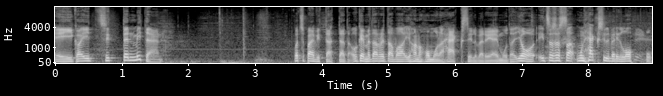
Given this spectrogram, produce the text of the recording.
Ei kai sitten mitään. Voit sä päivittää tätä? Okei, me tarvitaan vaan ihan homona Hacksilveria, ei muuta. Joo, itse asiassa mun Hacksilveri loppu.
